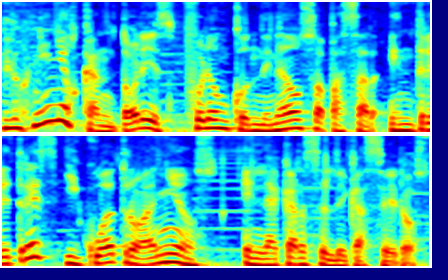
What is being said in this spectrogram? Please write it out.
Los niños cantores fueron condenados a pasar entre 3 y 4 años en la cárcel de caseros.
